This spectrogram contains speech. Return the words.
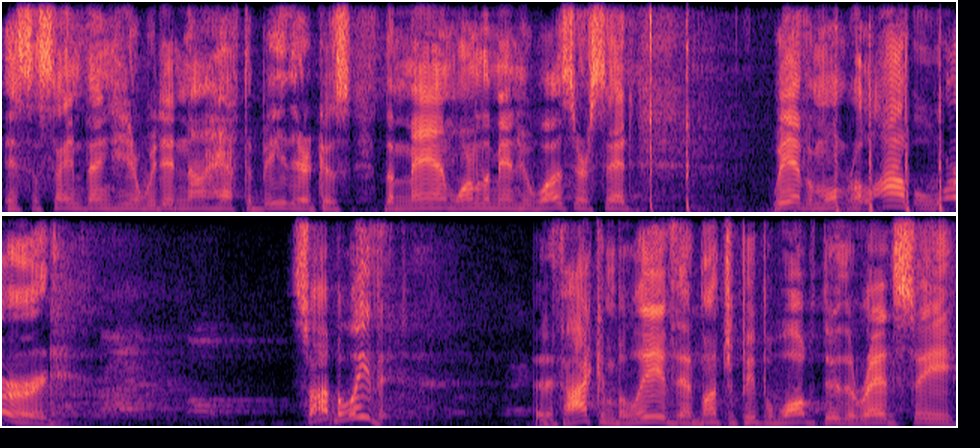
It's the same thing here. We did not have to be there because the man, one of the men who was there said, We have a more reliable word. So I believe it. But if I can believe that a bunch of people walked through the Red Sea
